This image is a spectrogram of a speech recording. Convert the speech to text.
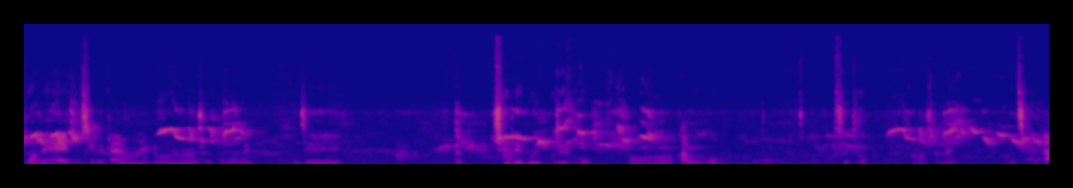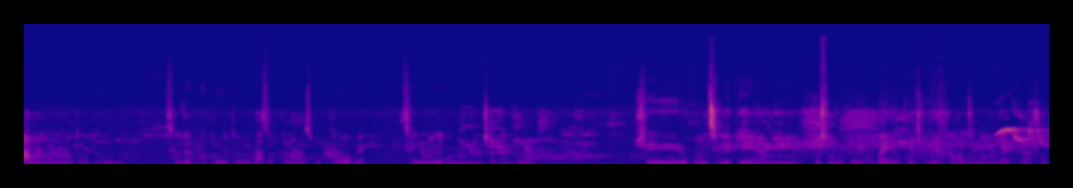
তবে ছেলেটা এমন একটা মনে মানুষ হতে হবে যে ছেলে গরিব ঘুরের হোক কালো হোক শীত হোক, সমস্যা নাই। তবে ছেলেটা আমার মনের মতো হতে হবে। ছেলেটা ভদ্র হতে হবে পাঁচ নামাজ পড়তে হবে। ছেলের মধ্যে কোনো হিংসা থাকবে না। সে এরকম ছেলেকে আমি পছন্দ করি বা এরকম ছেলে আমার জীবনের লাইফে আসুক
